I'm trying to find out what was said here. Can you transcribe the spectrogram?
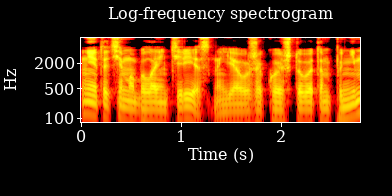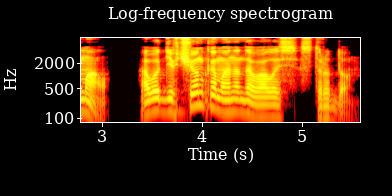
Мне эта тема была интересна, я уже кое-что в этом понимал. А вот девчонкам она давалась с трудом.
